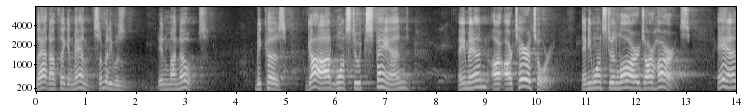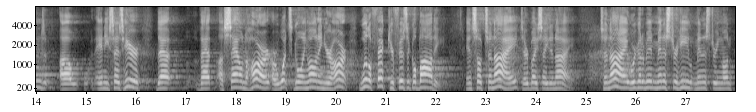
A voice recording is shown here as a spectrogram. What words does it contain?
that, and I'm thinking, man, somebody was in my notes. Because God wants to expand, amen, our, our territory. And He wants to enlarge our hearts. And, uh, and He says here that that a sound heart or what's going on in your heart will affect your physical body. And so tonight, everybody say tonight. Tonight we're going to be minister heal, ministering on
